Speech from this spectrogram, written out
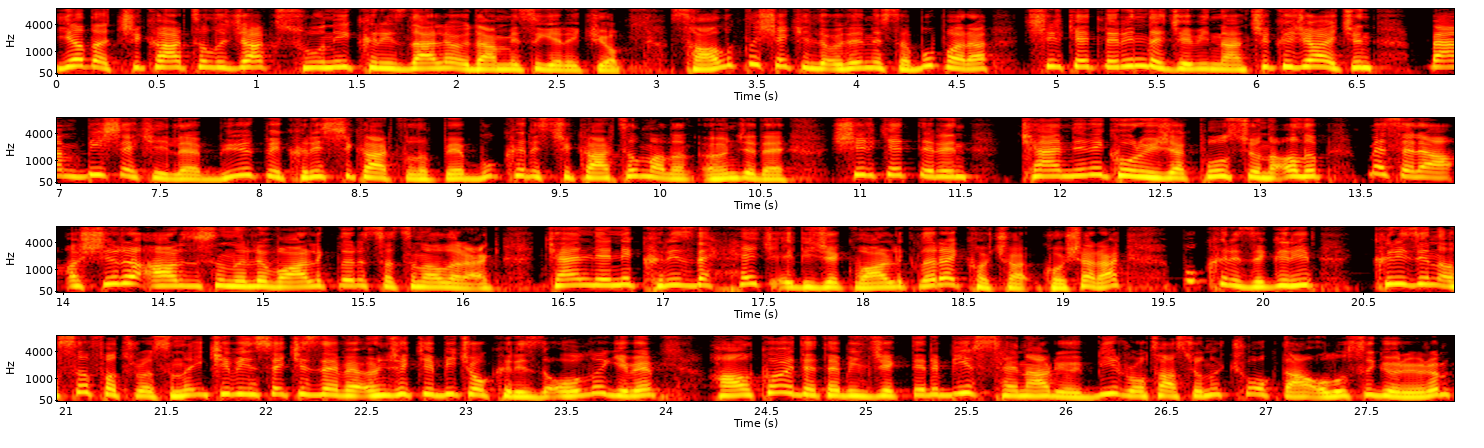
ya da çıkartılacak suni krizlerle ödenmesi gerekiyor. Sağlıklı şekilde ödenirse bu para şirketlerin de cebinden çıkacağı için ben bir şekilde büyük bir kriz çıkartılıp ve bu kriz çıkartılmadan önce de şirketlerin kendini koruyacak pozisyonu alıp mesela aşırı arzı sınırlı varlıkları satın alarak kendilerini krizde hedge edecek varlıklara koşa- koşarak bu krize girip krizin asıl faturasını 2008'de ve önceki birçok krizde olduğu gibi halka ödetebilecekleri bir senaryoyu, bir rotasyonu çok daha olası görüyorum.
